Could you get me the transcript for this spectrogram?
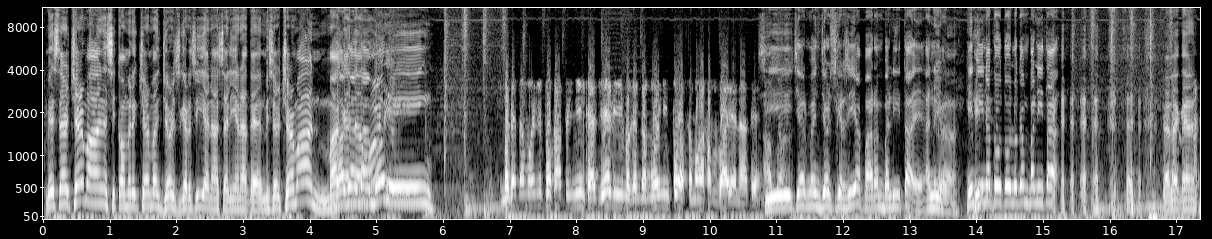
Mr. Chairman, si Comelec Chairman George Garcia, nasa linya natin. Mr. Chairman, magandang Magandang morning! morning! Magandang morning po, Captain Nick, Ka Jerry. Magandang morning po sa mga kababayan natin. Si Chairman George Garcia, parang balita eh. Ano yun? Ah, hindi, hindi- natutulog ang balita. Talaga,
